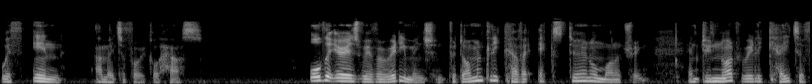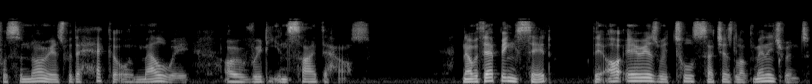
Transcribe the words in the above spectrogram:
within a metaphorical house. All the areas we have already mentioned predominantly cover external monitoring and do not really cater for scenarios where the hacker or malware are already inside the house. Now, with that being said, there are areas where tools such as log management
